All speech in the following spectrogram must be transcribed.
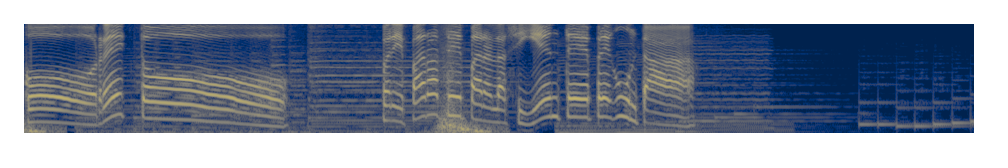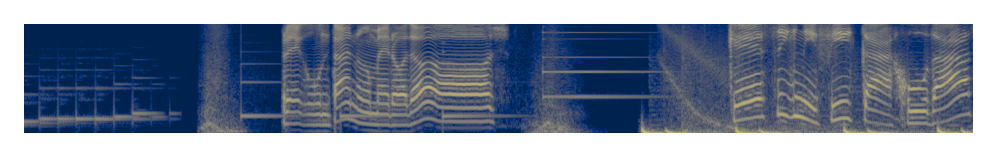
Correcto. Siguiente pregunta. Pregunta número 2. ¿Qué significa Judas?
